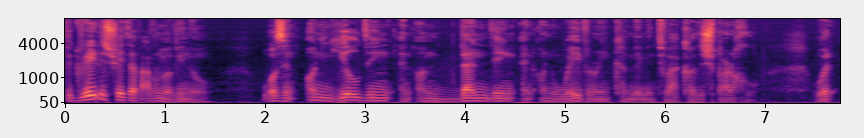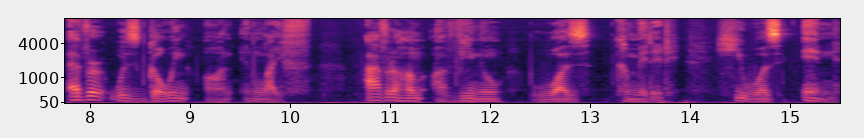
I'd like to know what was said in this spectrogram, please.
The greatest trait of Avram Avinu was an unyielding and unbending and unwavering commitment to HaKadosh Baruch Hu. Whatever was going on in life, Avraham Avinu was committed. He was in.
